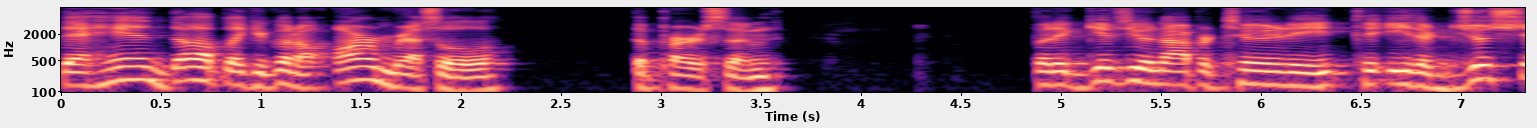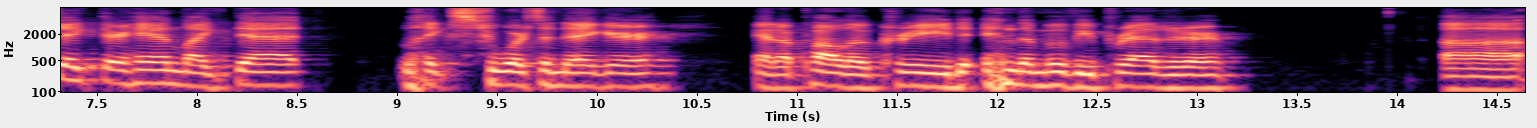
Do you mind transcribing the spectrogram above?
the hand up, like you're going to arm wrestle the person. But it gives you an opportunity to either just shake their hand like that, like Schwarzenegger and Apollo Creed in the movie Predator, uh,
